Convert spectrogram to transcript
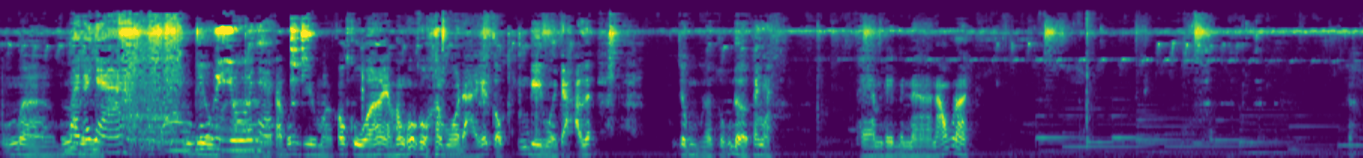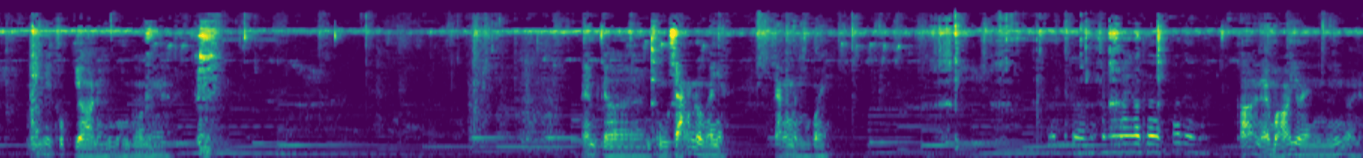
Bún uh, bún mời cả nhà bún riêu riêu cả mà nhà. ta bún riêu mà có cua em không có cua mua đại cái cục bún riêu ngoài chợ đó chung là cũng được cả nhà. Thèm thì mình à, nấu thôi. Cái cúc giò này bụng ngon nha em chờ cũng sẵn luôn cả nhà. Sẵn mình quay có ơi có có để bỏ vô đây miếng rồi nè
